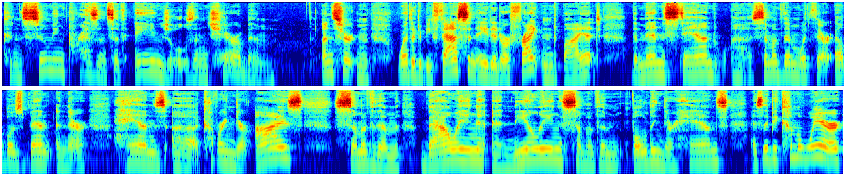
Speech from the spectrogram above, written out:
consuming presence of angels and cherubim. Uncertain whether to be fascinated or frightened by it, the men stand, uh, some of them with their elbows bent and their hands uh, covering their eyes, some of them bowing and kneeling, some of them folding their hands as they become aware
